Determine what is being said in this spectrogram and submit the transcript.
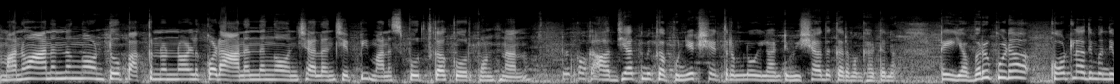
మనం ఆనందంగా ఉంటూ పక్కనున్న వాళ్ళకి కూడా ఆనందంగా ఉంచాలని చెప్పి మనస్ఫూర్తిగా కోరుకుంటున్నాను. ఒక ఆధ్యాత్మిక పుణ్యక్షేత్రంలో ఇలాంటి విషాదకరమ ఘటన. అంటే ఎవరు కూడా కోట్లాది మంది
